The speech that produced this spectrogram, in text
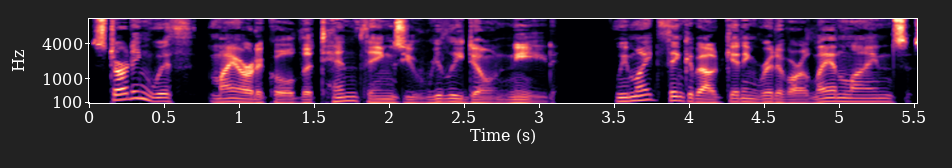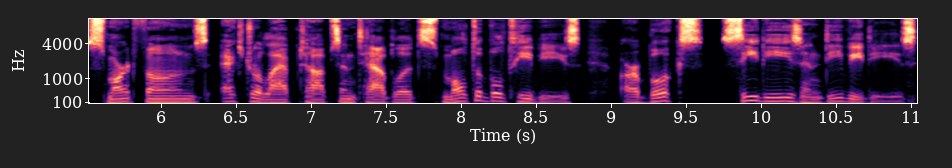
Starting with my article, The 10 Things You Really Don't Need, we might think about getting rid of our landlines, smartphones, extra laptops and tablets, multiple TVs, our books, CDs and DVDs,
